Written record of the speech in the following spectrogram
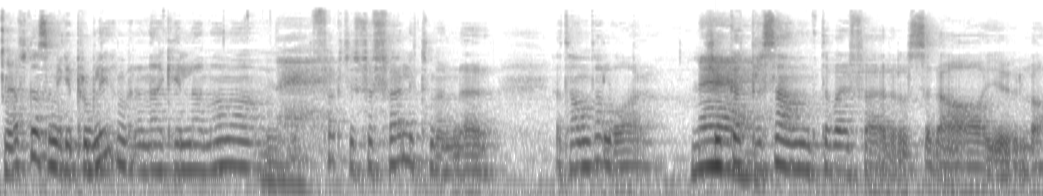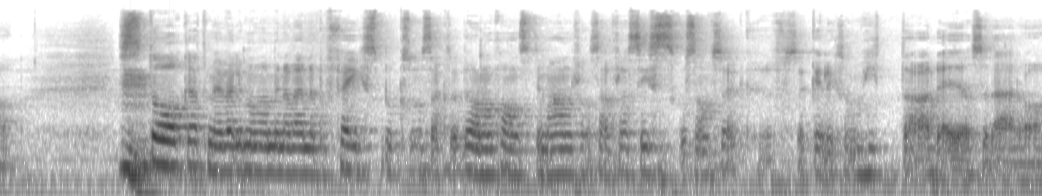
jag har haft ganska mycket problem med den här killen. Han har faktiskt förföljt mig under ett antal år. Nej. Skickat presenter varje födelsedag, jul och stalkat med väldigt många av mina vänner på Facebook som har sagt att du har någon konstig man från San Francisco som försöker, försöker liksom hitta dig och sådär. Och...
